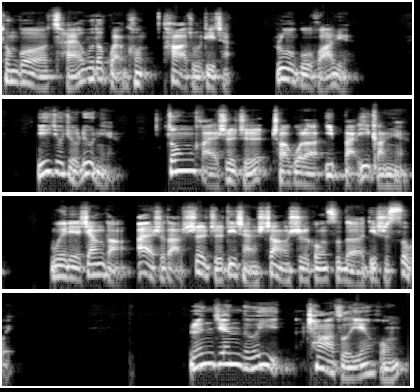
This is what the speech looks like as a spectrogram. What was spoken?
通过财务的管控，踏足地产，入股华远。一九九六年。中海市值超过了一百亿港元，位列香港二十大市值地产上市公司的第十四位。人间得意姹紫嫣红，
